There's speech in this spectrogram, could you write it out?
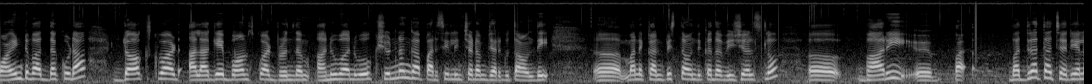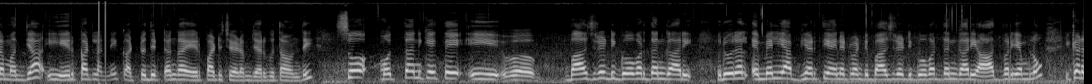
పాయింట్ వద్ద కూడా డాగ్ స్క్వాడ్ అలాగే బాంబ్ స్క్వాడ్ బృందం అనువనువు క్షుణ్ణంగా పరిశీలించడం జరుగుతూ ఉంది. మనకు కనిపిస్తూ ఉంది కదా విజువల్స్లో. భారీ భద్రతా చర్యల మధ్య ఈ ఏర్పాట్లన్నీ కట్టుదిట్టంగా ఏర్పాటు చేయడం జరుగుతూ ఉంది. సో మొత్తానికైతే ఈ బాజిరెడ్డి గోవర్ధన్ గారి రూరల్ ఎమ్మెల్యే అభ్యర్థి అయినటువంటి బాజిరెడ్డి గోవర్ధన్ గారి ఆధ్వర్యంలో ఇక్కడ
